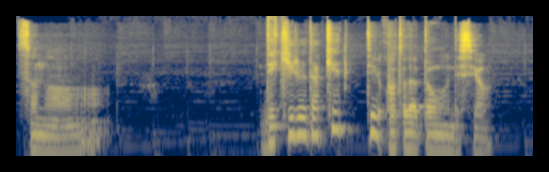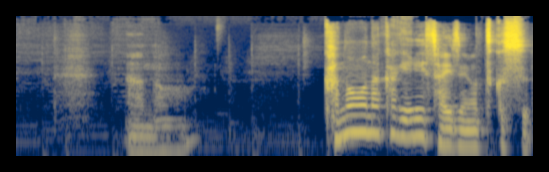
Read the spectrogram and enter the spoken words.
その、できるだけっていうことだと思うんですよ。あの、可能な限り最善を尽くす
